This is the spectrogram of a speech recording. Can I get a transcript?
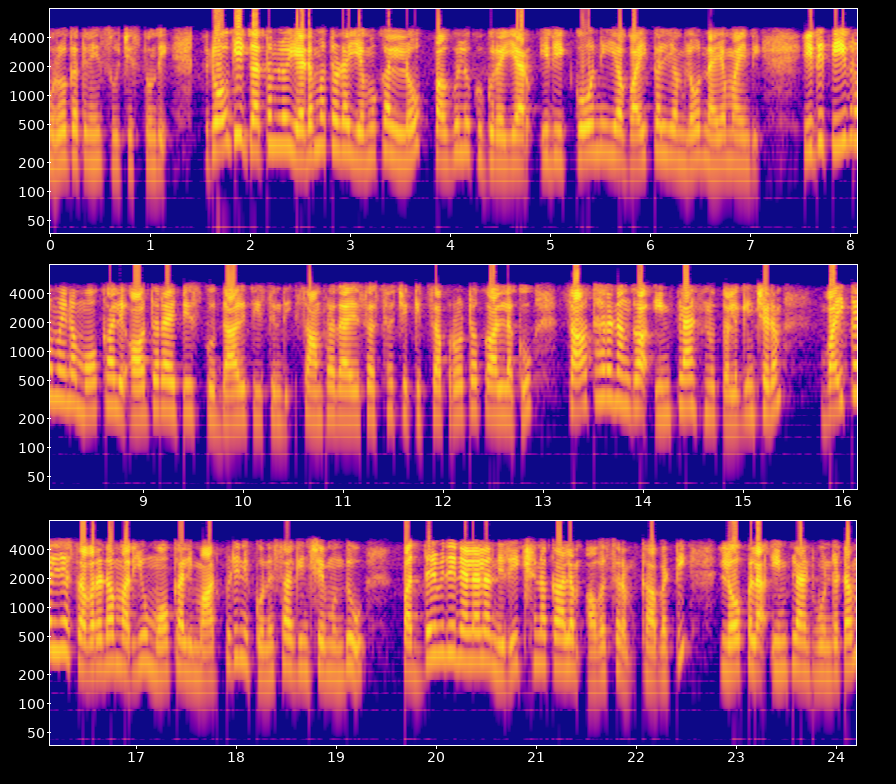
పురోగతిని సూచిస్తుంది. రోగి గతంలో ఎడమతొడ ఎముకల్లో పగులుకు గురయ్యారు. ఇది కోనీయ వైకల్యంలో నయమైంది. ఇది తీవ్రమైన మోకాలి ఆర్థరైటిస్కు దారితీసింది. సాంప్రదాయ శస్త్రచికిత్స ప్రోటోకాల్లకు సాధారణంగా ఇంప్లాంట్ను తొలగించడం వైకల్య సవరణ మరియు మోకాలి మార్పిడిని కొనసాగించే ముందు పద్దెనిమిది నెలల నిరీక్షణ కాలం అవసరం కాబట్టి లోపల ఇంప్లాంట్ ఉండటం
